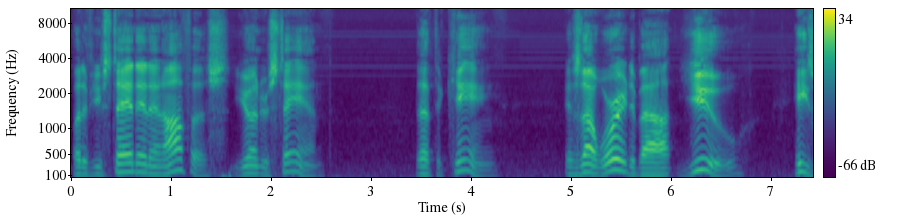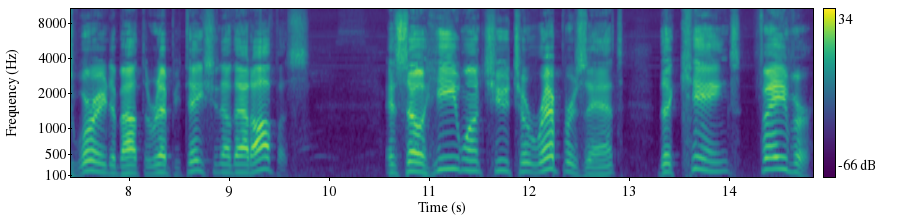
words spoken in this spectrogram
But if you stand in an office, you understand that the king is not worried about you, he's worried about the reputation of that office. And so he wants you to represent the king's favor.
